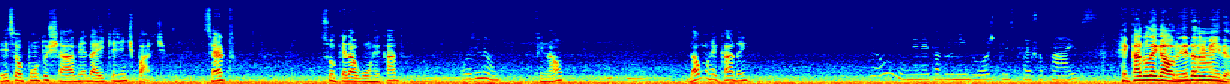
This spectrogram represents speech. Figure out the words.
Esse é o ponto chave, é daí que a gente parte, certo? Su, quer dar algum recado? Hoje não. Final? Uhum. Dá algum recado aí? Não, o nenê tá dormindo hoje, por isso que tá essa paz. Recado legal, o nenê tá dormindo.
